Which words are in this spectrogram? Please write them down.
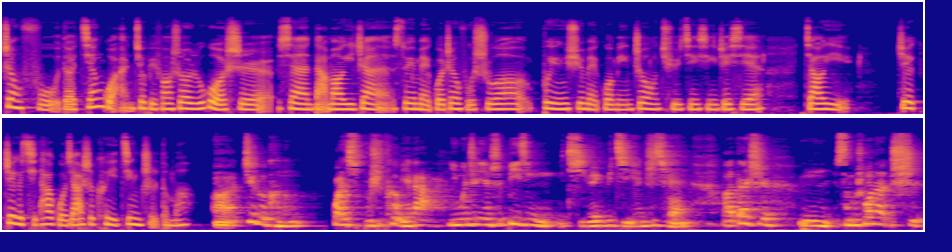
政府的监管？就比方说，如果是现在打贸易战，所以美国政府说不允许美国民众去进行这些交易，这这个其他国家是可以禁止的吗？啊、这个可能关系不是特别大，因为这件事毕竟起源于几年之前啊、但是，嗯，怎么说呢？是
